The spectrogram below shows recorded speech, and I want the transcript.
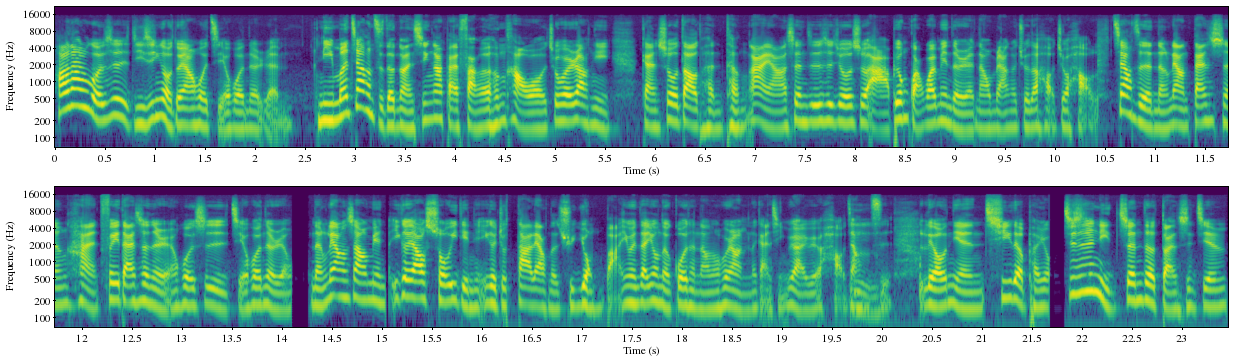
好，那如果是已经有对象或结婚的人，你们这样子的暖心安排反而很好哦，就会让你感受到很疼爱啊，甚至是就是说啊，不用管外面的人呐、啊，我们两个觉得好就好了。这样子的能量，单身和非单身的人，或者是结婚的人。能量上面，一个要收一点点，一个就大量的去用吧，因为在用的过程当中，会让你们的感情越来越好。这样子，嗯、流年期的朋友，其实你真的短时间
